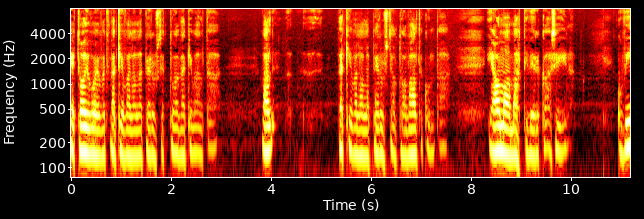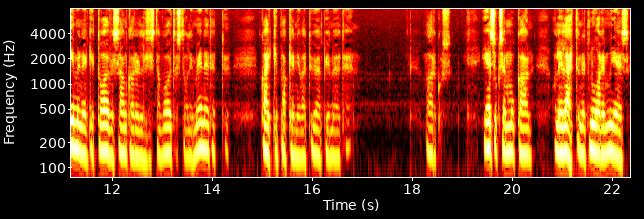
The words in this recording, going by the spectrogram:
he toivoivat väkivallalla perustettua väkivaltaa, val, väkivallalla perusteltua valtakuntaa ja omaa mahtivirkaa siinä. Kun viimeinenkin toive sankarillisesta voitosta oli menetetty, kaikki pakenivat yön pimeyteen. Markus. Jeesuksen mukaan oli lähtenyt nuori mies,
